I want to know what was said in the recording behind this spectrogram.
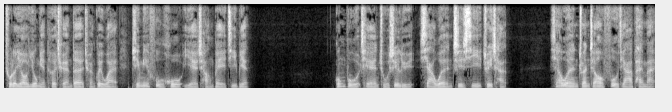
除了有优免特权的权贵外，平民富户也常被激变。工部前主事旅下问窒息追产。下问专招富家派买，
